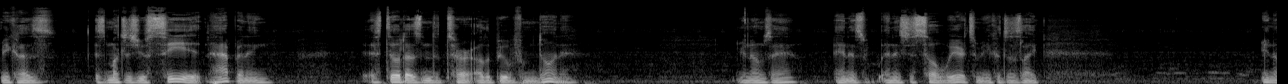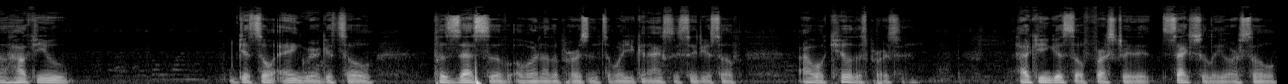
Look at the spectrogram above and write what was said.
Because as much as you see it happening, it still doesn't deter other people from doing it. You know what I'm saying? And it's and it's just so weird to me because it's like you know, how can you get so angry or get so possessive over another person to where you can actually say to yourself, I will kill this person? How can you get so frustrated sexually or so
